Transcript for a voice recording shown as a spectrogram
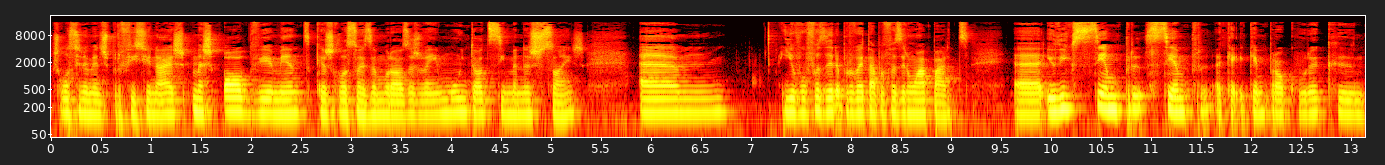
os relacionamentos profissionais, mas obviamente que as relações amorosas vêm muito ao de cima nas sessões. Um, e eu vou fazer, aproveitar para fazer um à parte. Uh, eu digo sempre, sempre a quem, a quem me procura que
